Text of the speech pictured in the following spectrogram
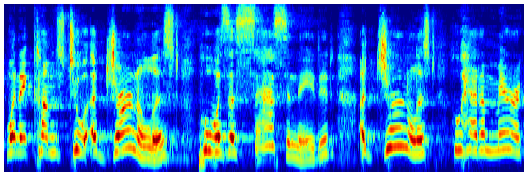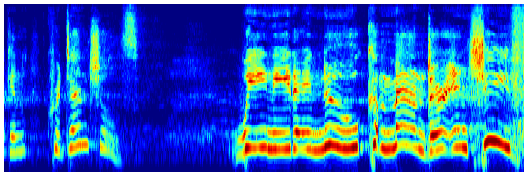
when it comes to a journalist who was assassinated, a journalist who had American credentials. We need a new commander in chief.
